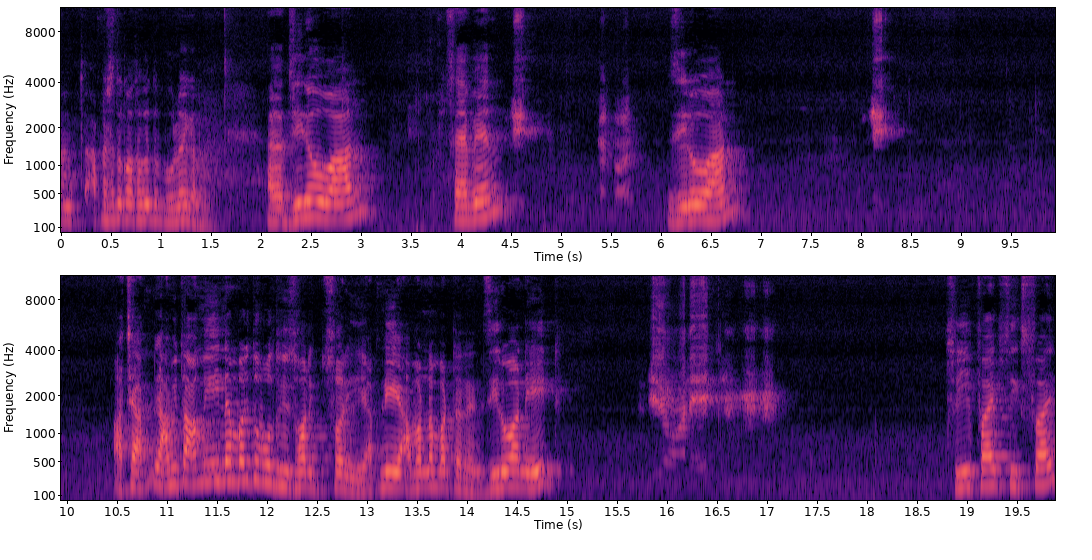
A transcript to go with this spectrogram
আমি আপনার সাথে কথা বলতে ভুল হয়ে গেলাম আচ্ছা zero one seven zero one আচ্ছা আপনি আমি তো আমি এই নাম্বারই তো বলতেছি সরি সরি আপনি আমার নাম্বারটা নেন zero one eight three five six five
